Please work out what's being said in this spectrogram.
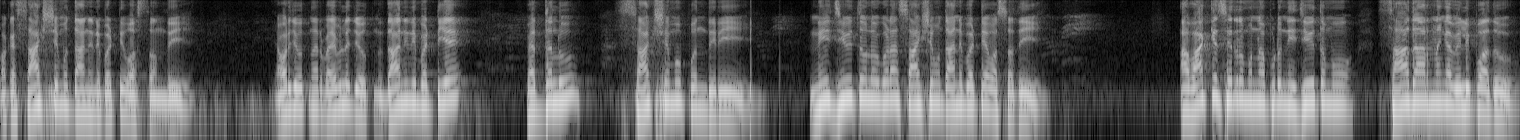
ఒక సాక్ష్యము దానిని బట్టి వస్తుంది. ఎవరు చెబుతున్నారు? బైబిల్లో చెబుతుంది. దానిని బట్టియే పెద్దలు సాక్ష్యము పొందిరి. నీ జీవితంలో కూడా సాక్ష్యము దాన్ని బట్టే వస్తుంది. ఆ వాక్య శరీరం ఉన్నప్పుడు నీ జీవితము సాధారణంగా వెళ్ళిపోదు.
